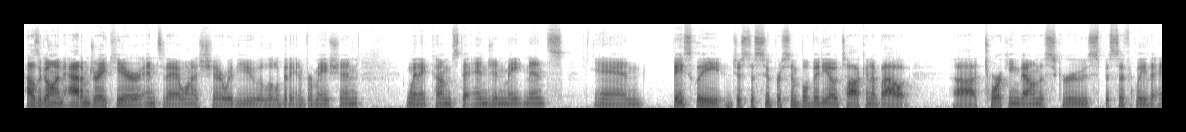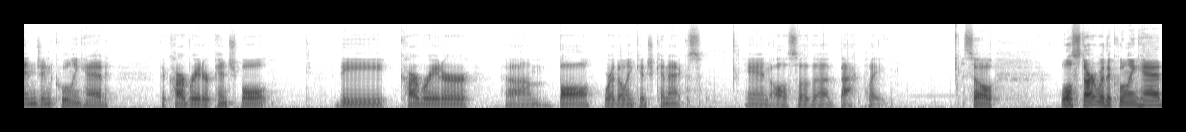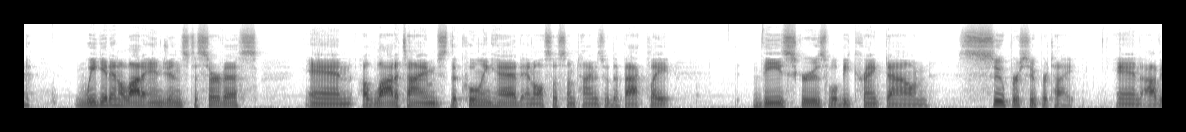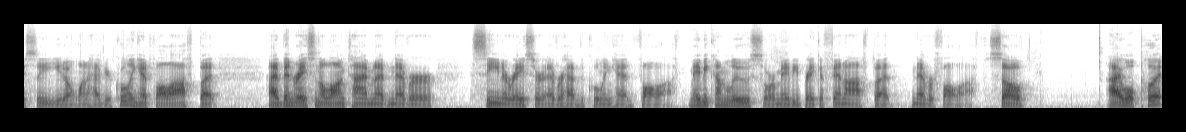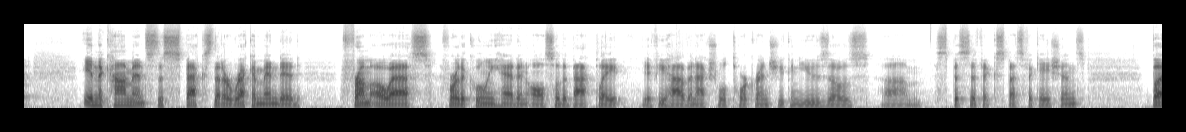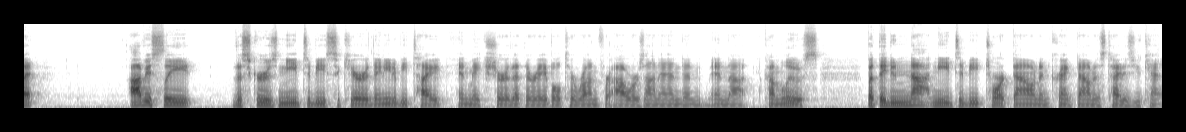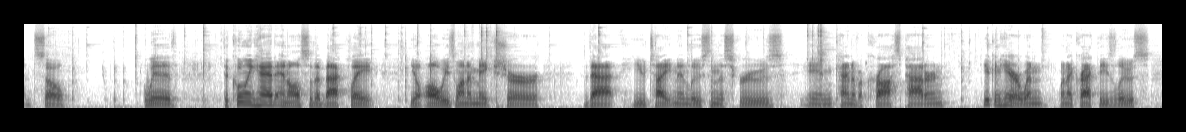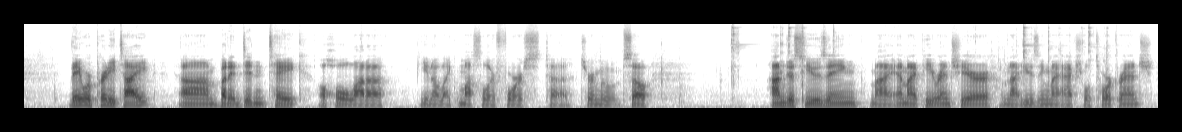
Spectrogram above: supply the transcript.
How's it going? Adam Drake here, and today I want to share with you a little bit of information when it comes to engine maintenance and basically just a super simple video talking about uh, torquing down the screws, specifically the engine cooling head, the carburetor pinch bolt, the carburetor um, ball where the linkage connects, and also the back plate. So we'll start with the cooling head we get in a lot of engines to service and a lot of times the cooling head and also sometimes with the back plate these screws will be cranked down super super tight. And obviously you don't want to have your cooling head fall off but I've been racing a long time and I've never seen a racer ever have the cooling head fall off. Maybe come loose or maybe break a fin off but never fall off. So I will put in the comments the specs that are recommended from OS for the cooling head and also the back plate. If you have an actual torque wrench, you can use those um, specific specifications. But obviously, the screws need to be secured, they need to be tight and make sure that they're able to run for hours on end and, and not come loose. But they do not need to be torqued down and cranked down as tight as you can. So with the cooling head and also the back plate, you'll always want to make sure that you tighten and loosen the screws in kind of a cross pattern. You can hear when, when I crack these loose, they were pretty tight, um, but it didn't take a whole lot of, you know, like muscle or force to, to remove them. So I'm just using my MIP wrench here. I'm not using my actual torque wrench,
